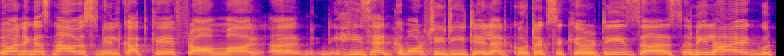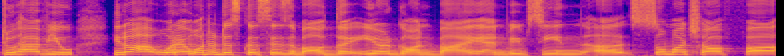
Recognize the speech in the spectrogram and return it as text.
Joining us now is Sunil Katke from, uh, uh, he's head commodity retail at Kotak Securities. Uh, Sunil, hi, good to have you. You know, uh, what I want to discuss is about the year gone by, and we've seen uh, so much of uh,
